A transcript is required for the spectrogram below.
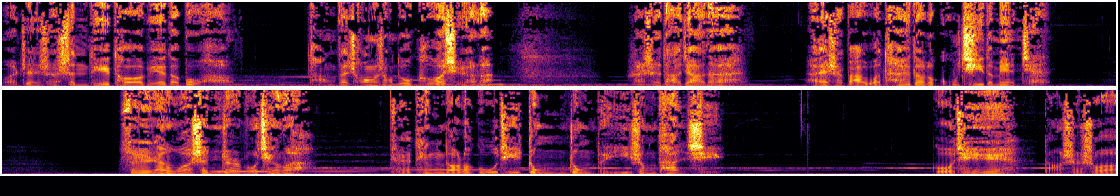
我真是身体特别的不好，躺在床上都咳血了。可是大家呢，还是把我抬到了古七的面前。虽然我神志不清啊，却听到了古七重重的一声叹息。古七当时说：‘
